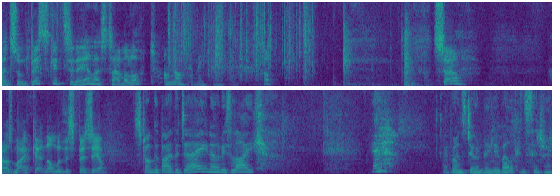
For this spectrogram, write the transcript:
Had some biscuits in here last time I looked. Oh, none for me, thank you. Oh. So, how's Mike getting on with this physio? Stronger by the day, you know what he's like. Yeah, everyone's doing really well considering.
